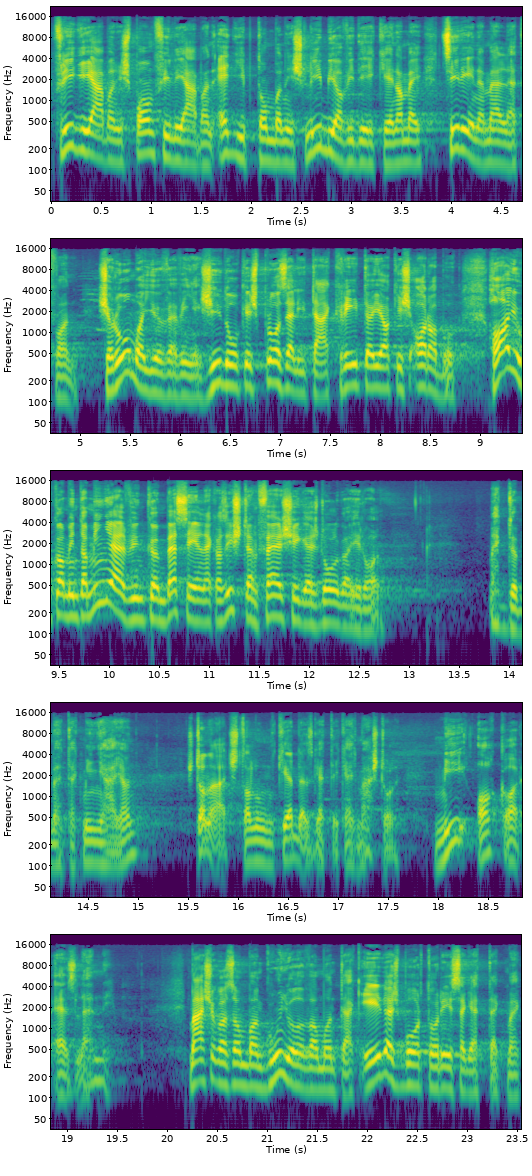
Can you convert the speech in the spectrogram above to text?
Frigiában és Pamfiliában, Egyiptomban és Líbia vidékén, amely Ciréne mellett van, és a római jövevények, zsidók és prozeliták, krétaiak és arabok. Halljuk, amint a mi nyelvünkön beszélnek az Isten felséges dolgairól. Megdöbbentek minnyájan, és tanácstalunk kérdezgették egymástól – mi akar ez lenni? Mások azonban gúnyolva mondták, édes bortól részegettek meg.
